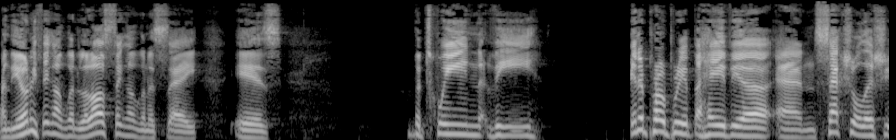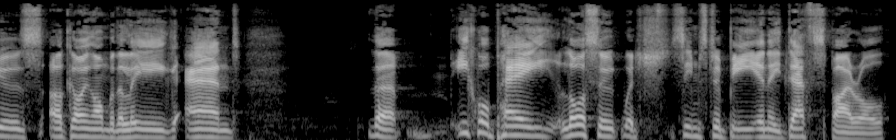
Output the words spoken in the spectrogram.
and the only thing I'm going, to, the last thing I'm going to say is between the inappropriate behavior and sexual issues are going on with the league and the equal pay lawsuit, which seems to be in a death spiral.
